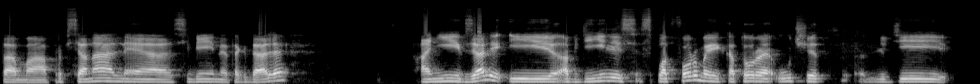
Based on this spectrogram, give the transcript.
там а, профессиональные, семейные и так далее, они взяли и объединились с платформой, которая учит людей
